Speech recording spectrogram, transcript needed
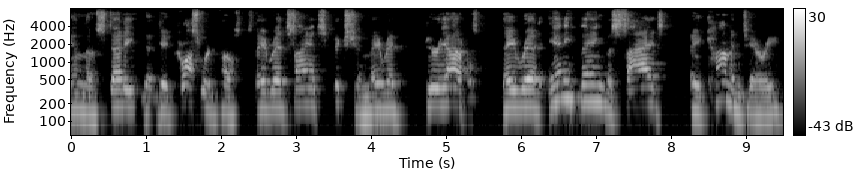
in the study that did crossword puzzles. They read science fiction. They read periodicals. They read anything besides a commentary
